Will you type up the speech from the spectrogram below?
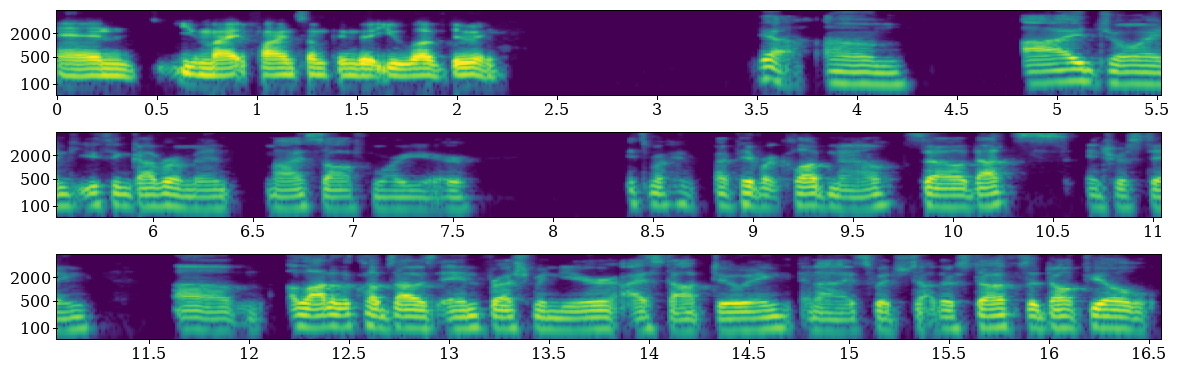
and you might find something that you love doing. Yeah. Um, I joined youth and government my sophomore year it's my, my favorite club now. So that's interesting. Um, a lot of the clubs I was in freshman year, I stopped doing and I switched to other stuff. So don't feel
